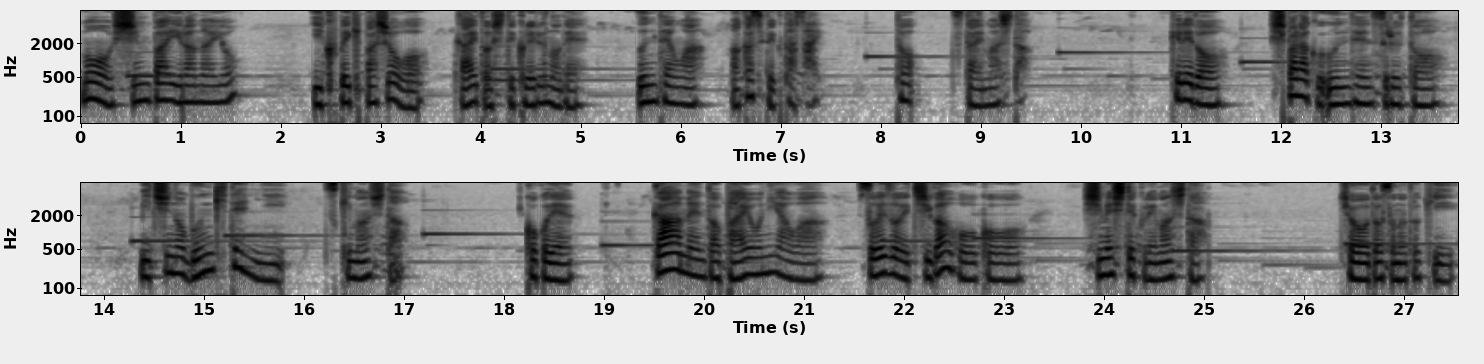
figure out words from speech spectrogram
もう心配いらないよ。行くべき場所をガイドしてくれるので、運転は任せてください。と伝えました。けれど、しばらく運転すると、道の分岐点に着きました。ここで、ガーメンとパイオニアは、それぞれ違う方向を示してくれました。ちょうどその時、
